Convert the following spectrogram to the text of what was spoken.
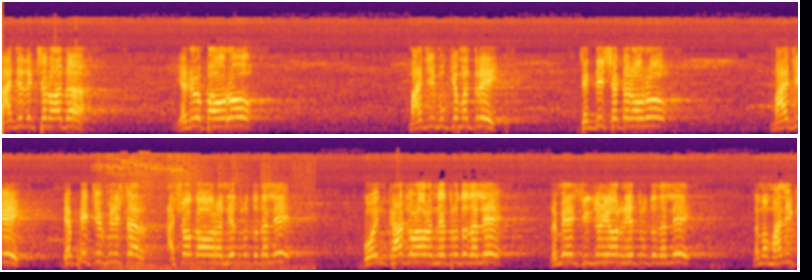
ರಾಜ್ಯಾಧ್ಯಕ್ಷರು ಆದ ಯಡಿಯೂರಪ್ಪ ಅವರು ಮಾಜಿ ಮುಖ್ಯಮಂತ್ರಿ ಜಗದೀಶ್ ಶೆಟ್ಟರ್ ಅವರು, ಮಾಜಿ ಡೆಪ್ಟಿ ಚೀಫ್ ಮಿನಿಸ್ಟರ್ ಅಶೋಕ್ ಅವರ ನೇತೃತ್ವದಲ್ಲಿ, ಗೋವಿಂದ್ ಕಾರಜೋಳ ಅವರ ನೇತೃತ್ವದಲ್ಲಿ, ರಮೇಶ್ ಜಿಗಜಿಣಿ ಅವರ ನೇತೃತ್ವದಲ್ಲಿ, ನಮ್ಮ ಮಾಲೀಕ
